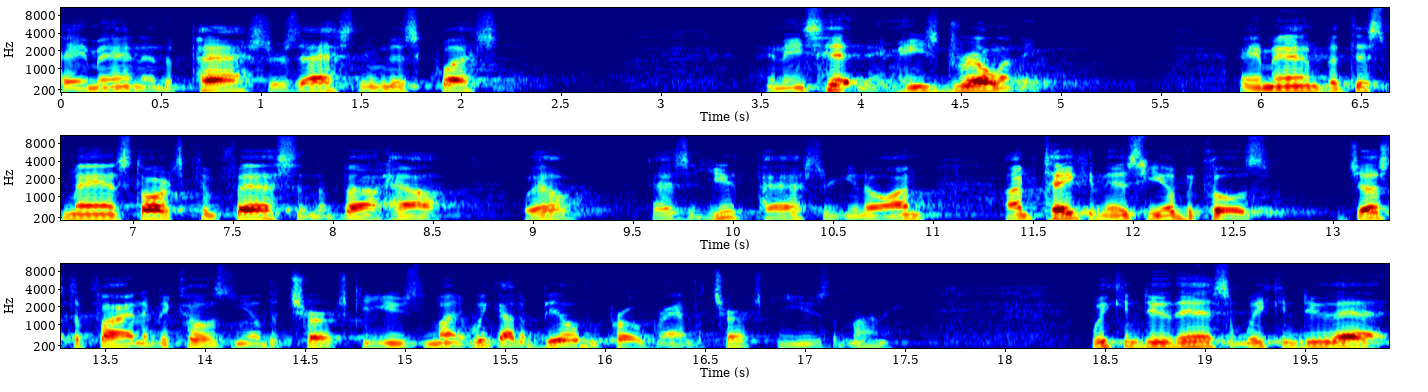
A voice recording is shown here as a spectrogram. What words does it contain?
Amen. And the pastor's asking him this question. And he's hitting him, he's drilling him. Amen. But this man starts confessing about how, well, as a youth pastor, you know, I'm I'm taking this, you know, because justifying it because, you know, the church could use the money. We got a building program, the church could use the money. We can do this and we can do that.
